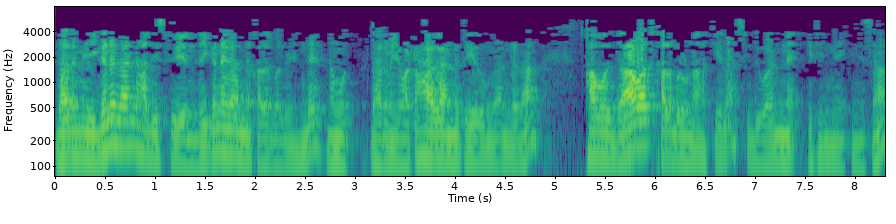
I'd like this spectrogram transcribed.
ධර්මයේ ඉගෙන ගන්න හදිස්සි වෙන්න, ඉගෙන ගන්න කලබල වෙන්න. නමුත් ධර්මයේ වටහා ගන්න, තේරුම් ගන්න නම් කවදාවත් කලබල වුණා කියලා සිදුවන්නේ නැහැ. ඉතින් ඒක නිසා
